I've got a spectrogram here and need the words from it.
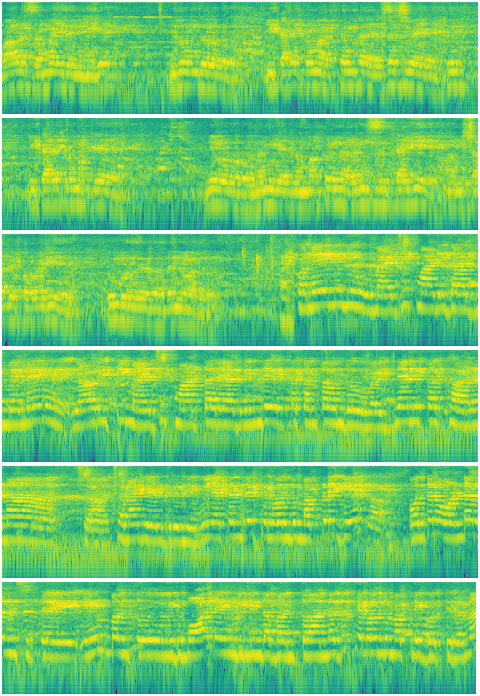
ಭಾಳ ಶ್ರಮ ಇದೆ ನಿಮಗೆ. ಇದೊಂದು ಈ ಕಾರ್ಯಕ್ರಮ ಅತ್ಯಂತ ಯಶಸ್ವಿಯಾಗಿತ್ತು ಈ ಕಾರ್ಯಕ್ರಮಕ್ಕೆ ನೀವು ನಮಗೆ ನಮ್ಮ ಮಕ್ಕಳನ್ನ ರಂಜಿಸೋದಕ್ಕಾಗಿ ನಮ್ಮ ಶಾಲೆ ಪರವಾಗಿ ತುಂಬ ಧನ್ಯವಾದಗಳು. ಕೊನೆಯಲ್ಲಿ ನೀವು ಮ್ಯಾಜಿಕ್ ಮಾಡಿದಾದ್ಮೇಲೆ ಯಾವ ರೀತಿ ಮ್ಯಾಜಿಕ್ ಮಾಡ್ತಾರೆ ಅದರಿಂದ ಇರ್ತಕ್ಕಂಥ ಒಂದು ವೈಜ್ಞಾನಿಕ ಕಾರಣ ಚೆನ್ನಾಗಿ ಹೇಳಿದ್ರಿ ನೀವು. ಯಾಕಂದ್ರೆ ಕೆಲವೊಂದು ಮಕ್ಕಳಿಗೆ ಒಂಥರ ವಂಡರ್ ಅನಿಸುತ್ತೆ. ಹೆಂಗ್ ಬಂತು, ಇದು ಬಾಲ್ ಹೆಂಗ್ ಇಲ್ಲಿಂದ ಬಂತು ಅನ್ನೋದು ಕೆಲವೊಂದು ಮಕ್ಕಳಿಗೆ ಗೊತ್ತಿರಲ್ಲ.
